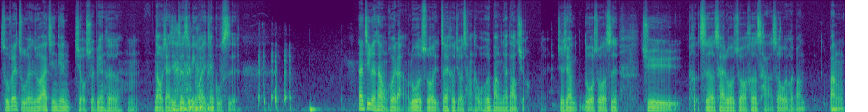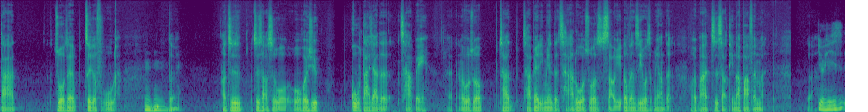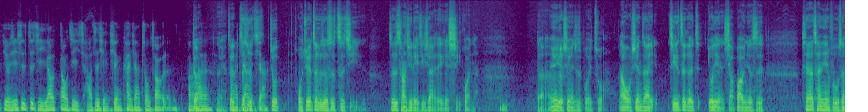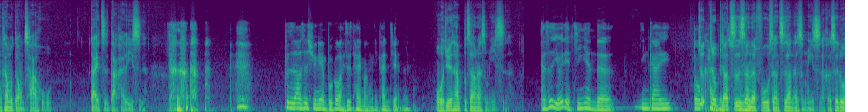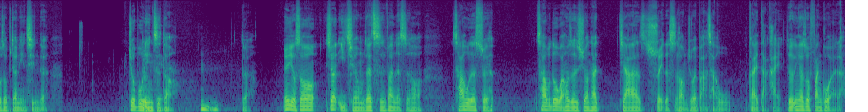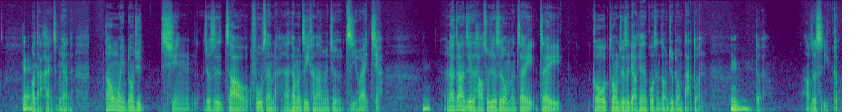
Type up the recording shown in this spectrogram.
除非主人说：“啊，今天酒随便喝。”嗯，那我相信这是另外一件故事。但基本上我会啦。如果说在喝酒的场合，我会帮人家倒酒。对就像如果说是去喝吃喝菜，如果说喝茶的时候，我也会帮帮大家做这这个服务了。嗯嗯，对，好，至至少是我我会去顾大家的茶杯。如果说茶茶杯里面的茶，如果说少于二分之一或怎么样的，我会把它至少填到八分满，对吧？有些是有些是自己要倒自己茶之前，先看一下周遭的人，把它对，对，这这就就。我觉得这个就是自己，这是长期累积下来的一个习惯了，对，因为有些人就是不会做。然后我现在其实这个有点小抱怨，就是现在餐厅服务生看不懂茶壶盖子打开的意思，不知道是训练不够还是太忙没看见了。我觉得他不知道那什么意思。可是有一点经验的，应该都就就比较资深的服务生知道那是什么意思啊。可是如果说比较年轻的，就不一定知道，嗯，对啊，因为有时候像以前我们在吃饭的时候，茶壶的水差不多完，或者是需要他加水的时候，我们就会把茶壶盖打开，就应该说翻过来了，对，然后打开怎么样的，然后我们也不用去请，就是找服务生来，然后他们自己看到他们就自己回来加，嗯，那这样子的好处就是我们在在沟通就是聊天的过程中就不用打断，嗯，对啊。好，这是一个。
